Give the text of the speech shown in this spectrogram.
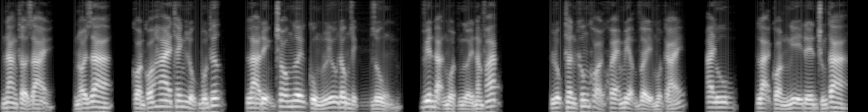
nàng thở dài, nói ra, còn có hai thanh lục bốn thức, là định cho ngươi cùng lưu đông dịch dùng, viên đạn một người năm phát. Lục thần không khỏi khoe miệng vẩy một cái, ai u, lại còn nghĩ đến chúng ta.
